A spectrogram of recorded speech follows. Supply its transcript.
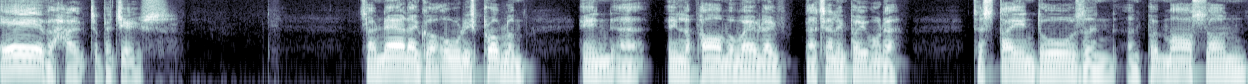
ever hope to produce. So now they've got all this problem in uh, in La Palma where they've, they're telling people to to stay indoors and, and put masks on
